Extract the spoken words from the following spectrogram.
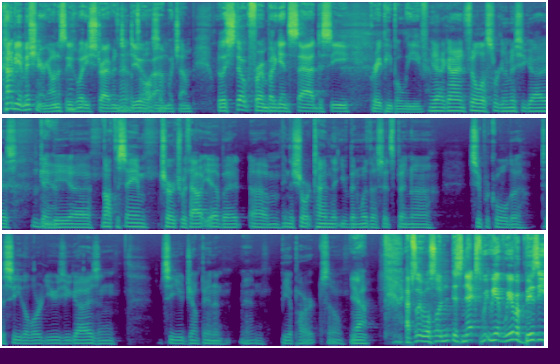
kind of be a missionary, honestly, is what he's striving to that's do, awesome. um, which I'm really stoked for him. But again, sad to see great people leave. Yeah, Guy and Phyllis, we're gonna miss you guys. It's gonna Yeah. be uh, not the same church without you, but um, in the short time that you've been with us, it's been uh, super cool to to see the Lord use you guys and see you jump in and, and be a part. So Yeah, absolutely. Well, so this next week we have we have a busy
